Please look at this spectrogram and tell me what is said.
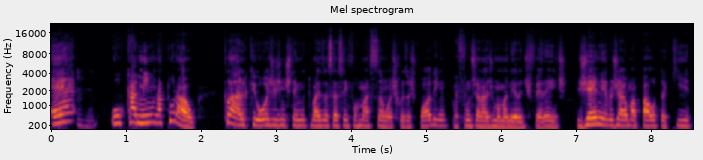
É Uhum. o caminho natural. Claro que hoje a gente tem muito mais acesso à informação, as coisas podem funcionar de uma maneira diferente. Gênero já é uma pauta que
